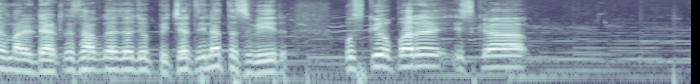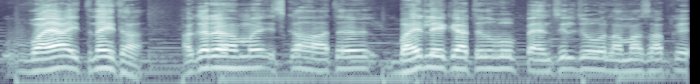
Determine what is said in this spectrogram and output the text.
हमारे डायरेक्टर साहब का जो पिक्चर थी ना तस्वीर उसके ऊपर इसका वाया इतना ही था। अगर हम इसका हाथ बाहर लेके आते तो वो पेंसिल जो लामा साहब के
